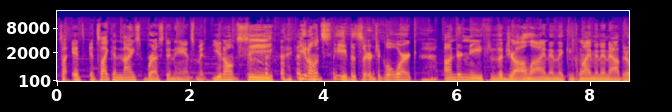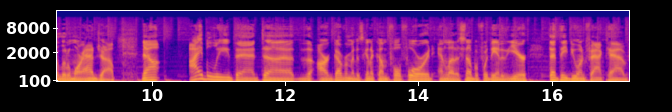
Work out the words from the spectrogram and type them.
It's like- it's it's like a nice breast enhancement. You don't see you don't see the surgical work underneath the jawline, and they can climb in and out. They're a little more agile. Now. I believe that uh, the, our government is going to come full forward and let us know before the end of the year that they do, in fact, have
